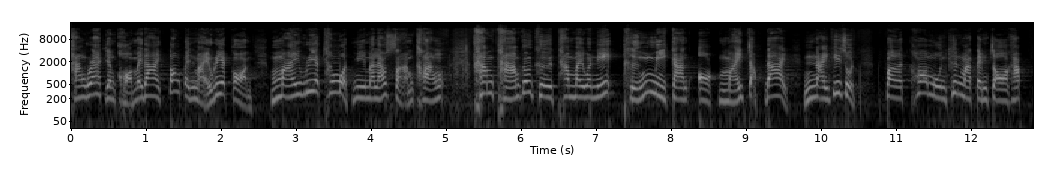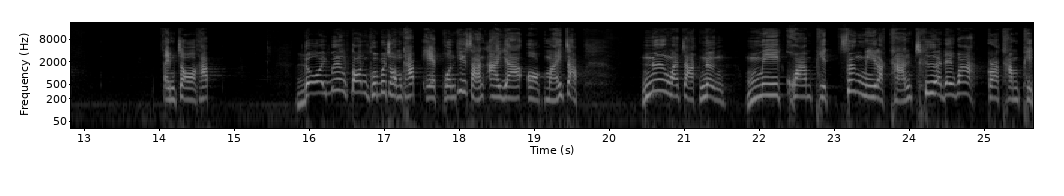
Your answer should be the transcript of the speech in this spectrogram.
ครั้งแรกยังขอไม่ได้ ต้องเป็นหมายเรียกก่อน หมายเรียกทั้งหมดมีมาแล้ว 3 ครั้งคำถามก็คือทำไมวันนี้ถึงมีการออกหมายจับได้ ในที่สุดเปิดข้อมูลขึ้นมาเต็มจอครับ เต็มจอครับ โดยเบื้องต้นคุณผู้ชมครับ เหตุผลที่ศาลอาญาออกหมายจับ เนื่องมาจากหนึ่งมีความผิดซึ่งมีหลักฐานเชื่อได้ว่ากระทำผิด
